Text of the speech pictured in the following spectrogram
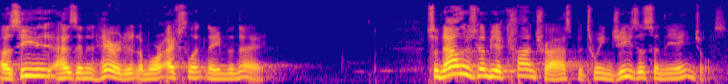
as he has inherited a more excellent name than they. So now there's going to be a contrast between Jesus and the angels.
